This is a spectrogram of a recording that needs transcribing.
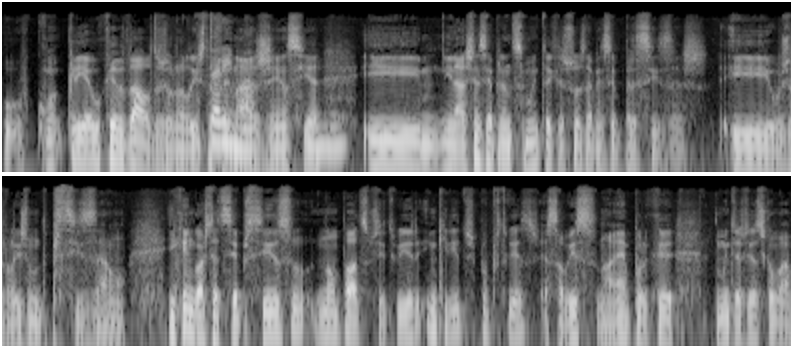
o, criei o cabedal de jornalista, foi na agência, uhum. e, e, na agência aprende-se muito que as pessoas devem ser precisas. E o jornalismo de precisão. E quem gosta de ser preciso não pode substituir inquiridos por portugueses. É só isso, não é? Porque muitas vezes, como há,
